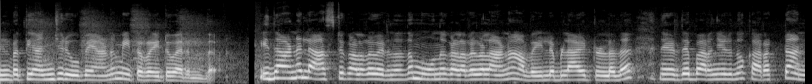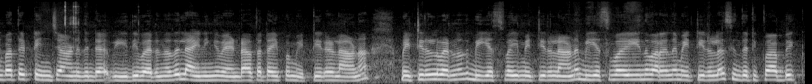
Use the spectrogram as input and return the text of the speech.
എൺപത്തി അഞ്ച് രൂപയാണ് മീറ്റർ റേറ്റ് വരുന്നത്. ഇതാണ് ലാസ്റ്റ് കളർ വരുന്നത്. മൂന്ന് കളറുകളാണ് അവൈലബിൾ ആയിട്ടുള്ളത്. നേരത്തെ പറഞ്ഞിരുന്നു കറക്റ്റ് അൻപത്തെട്ട് ഇഞ്ചാണ് ഇതിന്റെ വീതി വരുന്നത്. ലൈനിങ് വേണ്ടാത്ത ടൈപ്പ് മെറ്റീരിയലാണ് മെറ്റീരിയൽ വരുന്നത് ബി എസ് വൈ മെറ്റീരിയലാണ് ബി എസ് വൈ എന്ന് പറയുന്ന മെറ്റീരിയൽ സിന്തറ്റിക് ഫാബ്രിക്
